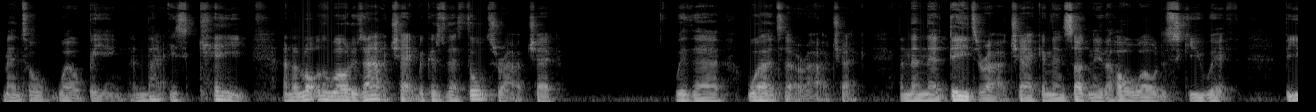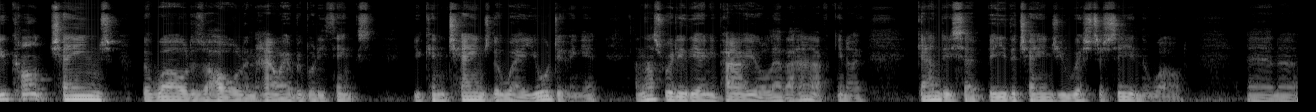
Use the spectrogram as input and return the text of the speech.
mental well being. And that is key. And a lot of the world is out of check because their thoughts are out of check with their words that are out of check. And then their deeds are out of check, and then suddenly the whole world is skew with. But you can't change the world as a whole and how everybody thinks. You can change the way you're doing it, and that's really the only power you'll ever have. You know, Gandhi said, Be the change you wish to see in the world. And uh,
